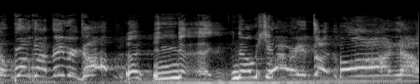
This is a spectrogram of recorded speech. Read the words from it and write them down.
You broke my favorite cup? Uh, no, uh, no, shit. Why were you thought? Oh no!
